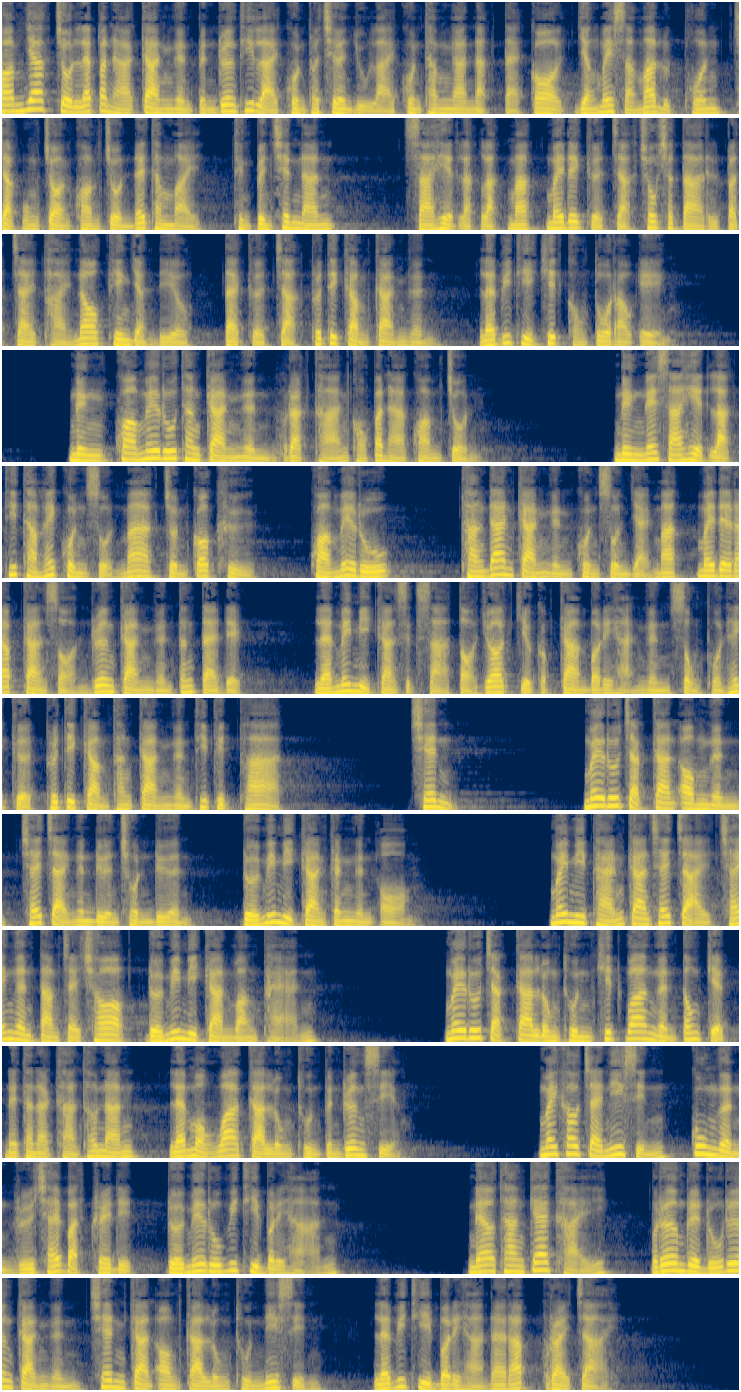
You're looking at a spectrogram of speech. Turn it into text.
ความยากจนและปัญหาการเงินเป็นเรื่องที่หลายคนเผชิญอยู่หลายคนทำงานหนัก แต่ก็ยังไม่สามารถหลุดพ้นจากวงจรความจนได้ทำไม ถึงเป็นเช่นนั้น สาเหตุหลักๆ มักไม่ได้เกิดจากโชคชะตาหรือปัจจัยภายนอกเพียงอย่างเดียว แต่เกิดจากพฤติกรรมการเงิน และวิธีคิดของตัวเราเอง 1. ความไม่รู้ทางการเงินหลักฐานของปัญหาความจน หนึ่งในสาเหตุหลักที่ทำให้คนส่วนมากจนก็คือ ความไม่รู้ ทางด้านการเงินคนส่วนใหญ่มักไม่ได้รับการสอนเรื่องการเงินตั้งแต่เด็ก และไม่มีการศึกษาต่อยอดเกี่ยวกับการบริหารเงินส่งผลให้เกิดพฤติกรรมทางการเงินที่ผิดพลาด เช่น ไม่รู้จักการออมเงินใช้จ่ายเงินเดือนชนเดือน โดยไม่มีการกันเงินออม ไม่มีแผนการใช้จ่ายใช้เงินตามใจชอบ โดยไม่มีการวางแผน ไม่รู้จักการลงทุนคิดว่าเงินต้องเก็บในธนาคารเท่านั้น และมองว่าการลงทุนเป็นเรื่องเสี่ยง ไม่เข้าใจหนี้สิน กู้เงินหรือใช้บัตรเครดิต โดยไม่รู้วิธีบริหาร แนวทางแก้ไข เริ่มเรียนรู้เรื่องการเงิน เช่น การออมการลงทุนหนี้สิน และวิธีบริหารได้รับรายจ่าย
